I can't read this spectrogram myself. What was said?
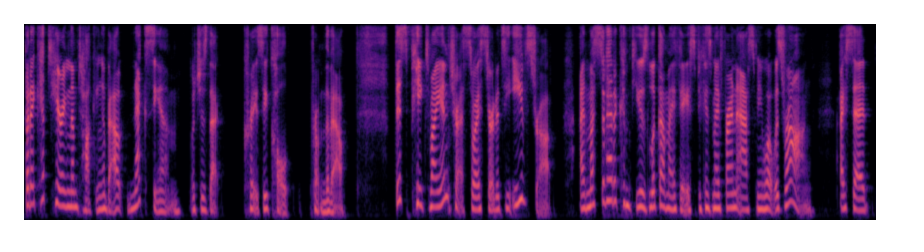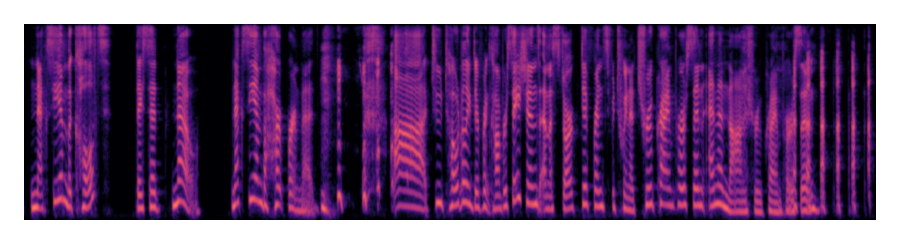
But I kept hearing them talking about NXIVM, which is that crazy cult from the vow. This piqued my interest, so I started to eavesdrop. I must have had a confused look on my face because my friend asked me what was wrong. I said, NXIVM, the cult? They said, no, Nexium, the heartburn med. ah, two totally different conversations and a stark difference between a true crime person and a non true crime person.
